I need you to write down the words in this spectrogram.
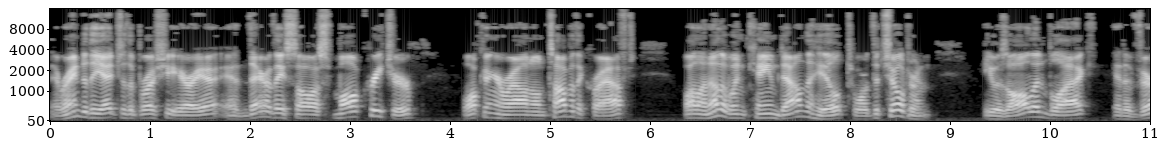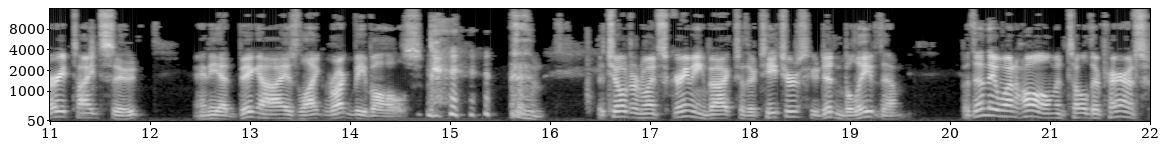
They ran to the edge of the brushy area, and there they saw a small creature walking around on top of the craft, while another one came down the hill toward the children. He was all in black, in a very tight suit, and he had big eyes like rugby balls. the children went screaming back to their teachers, who didn't believe them. But then they went home and told their parents,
